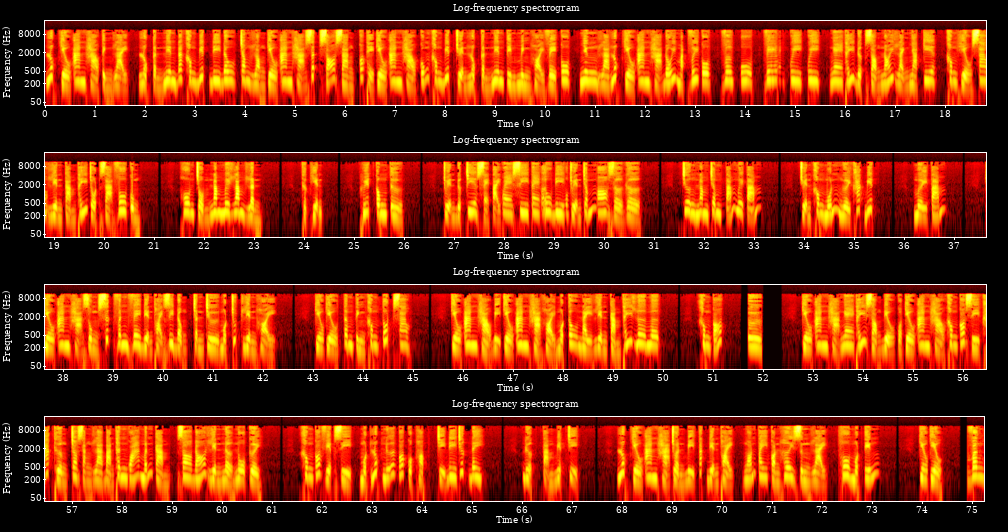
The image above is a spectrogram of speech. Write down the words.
Lúc Kiều An Hảo tỉnh lại, Lục Cẩn Niên đã không biết đi đâu trong lòng Kiều An Hạ rất rõ ràng có thể Kiều An Hảo cũng không biết chuyện Lục Cẩn Niên tìm mình hỏi về cô, nhưng là lúc Kiều An Hạ đối mặt với cô, vơ u, v, quy quy, nghe thấy được giọng nói lạnh nhạt kia, không hiểu sao liền cảm thấy trột dạ vô cùng. Hôn trổm 55 lần. Thực hiện. Huyết công từ. Chuyện được chia sẻ tại que ctod.org. Chương 588. Chuyện không muốn người khác biết. 18. Kiều An Hạ dùng sức vân vê điện thoại di động trần trừ một chút liền hỏi. Kiều Kiều, tâm tình không tốt sao? Kiều An Hảo bị Kiều An Hạ hỏi một câu này liền cảm thấy lơ ngơ. Không có. Ừ. Kiều An Hạ nghe thấy giọng điệu của Kiều An Hảo không có gì khác thường cho rằng là bản thân quá mẫn cảm, do đó liền nở nụ cười. Không có việc gì, một lúc nữa có cuộc họp, chị đi trước đây. Được, tạm biệt chị. Lúc Kiều An Hạ chuẩn bị tắt điện thoại, ngón tay còn hơi dừng lại, hô một tiếng. Kiều Kiều. Vâng.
